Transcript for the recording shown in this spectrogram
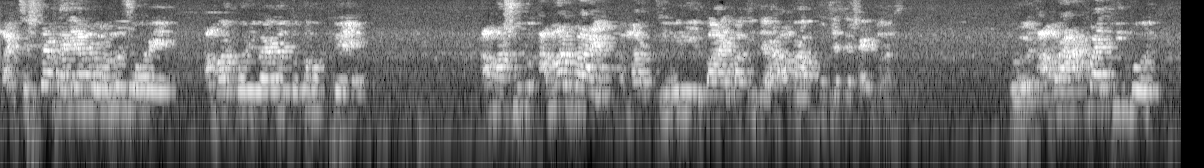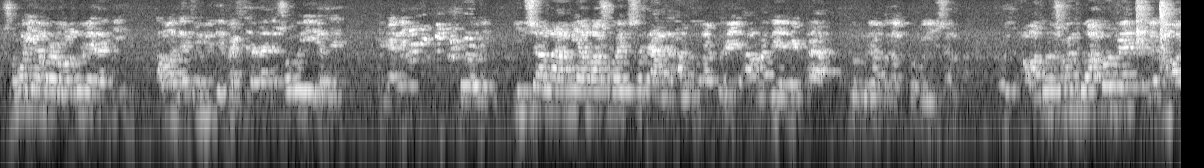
ম্যানচেস্টার থেকে আমরা লন্ডন শহরে, আমার পরিবারের অন্ততপক্ষে আমার শুধু আমার ভাই, আমার ফ্যামিলি, ভাই বাকি যারা, আমরা পঞ্চায়েতের জন আছে। তো আমরা আট ভাই, তিন বই সবাই আমরা লন্ডনে থাকি। আমাদের ফ্যামিলির বাচ্চারা সবাই আছে এখানে। তো ইনশাল্লাহ আমি আমার সবাই সাথে আলোচনা করে আমাদের একটা প্রক্রিয়া প্রদান করব ইনশাল্লাহ আমাদের সবাই দোয়া করবেন আমার।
